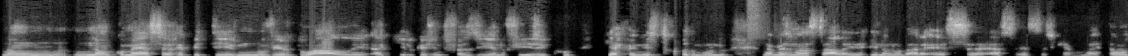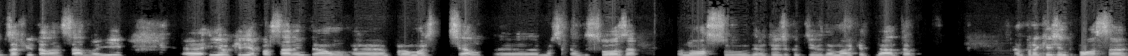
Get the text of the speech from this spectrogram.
não não comece a repetir no virtual aquilo que a gente fazia no físico, que é reunir todo mundo na mesma sala e, e não mudar esse, esse, esse esquema. Né? Então o desafio está lançado aí uh, e eu queria passar então uh, para o Marcelo, uh, Marcelo de Souza, o nosso diretor executivo da Market Data, para que a gente possa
